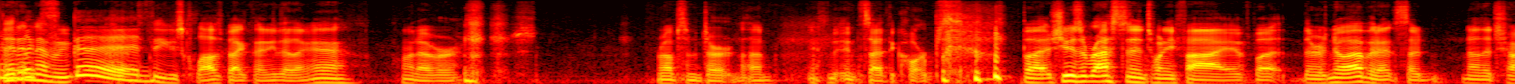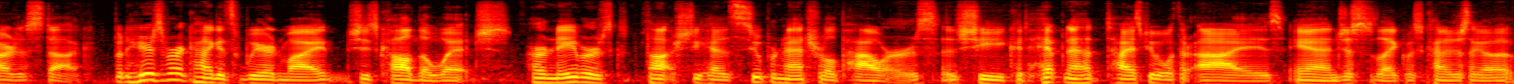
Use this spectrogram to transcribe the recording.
They didn't looks have good. they used gloves back then either. Like, eh, whatever. Rub some dirt inside the corpse. but she was arrested in 25, but there was no evidence, so none of the charges stuck. But here's where it kind of gets weird and why she's called the witch. Her neighbors thought she had supernatural powers. That she could hypnotize people with her eyes and just like was kind of just like a,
